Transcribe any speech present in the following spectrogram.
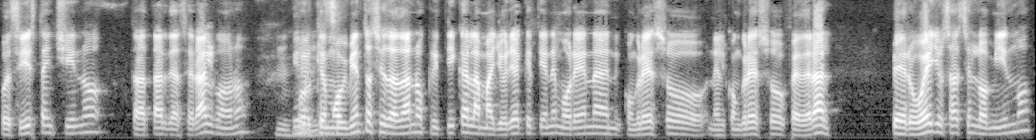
pues sí está en chino tratar de hacer algo, ¿no? Mira, Porque dice- Movimiento Ciudadano critica a la mayoría que tiene Morena en el Congreso, en el Congreso Federal, pero ellos hacen lo mismo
